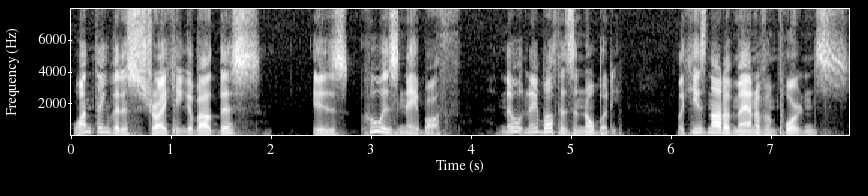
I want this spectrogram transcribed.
One thing that is striking about this is who is Naboth? No, Naboth is a nobody. Like he's not a man of importance.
